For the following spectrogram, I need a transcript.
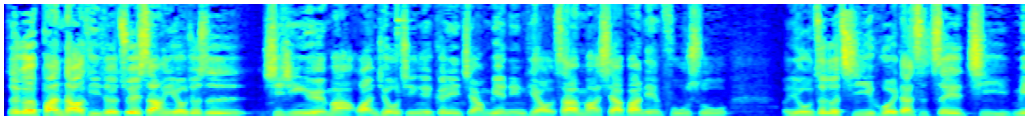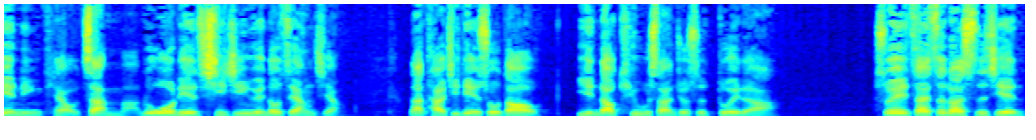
这个半导体的最上游就是矽晶圆嘛，环球晶也跟你讲面临挑战嘛，下半年复苏。有这个机会，但是这一季面临挑战嘛。如果连矽晶圆都这样讲，那台积电说到延到 Q 三就是对的啊。所以在这段时间，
